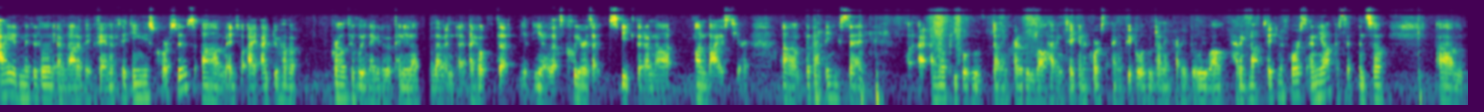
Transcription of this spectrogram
I admittedly am not a big fan of taking these courses, um, and so I, I do have a relatively negative opinion of them, and I hope that you know that's clear as I speak that I'm not unbiased here. Um, but that being said, I, I, know people who've done incredibly well having taken a course. I know people who've done incredibly well having not taken a course, and the opposite. And so, um,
